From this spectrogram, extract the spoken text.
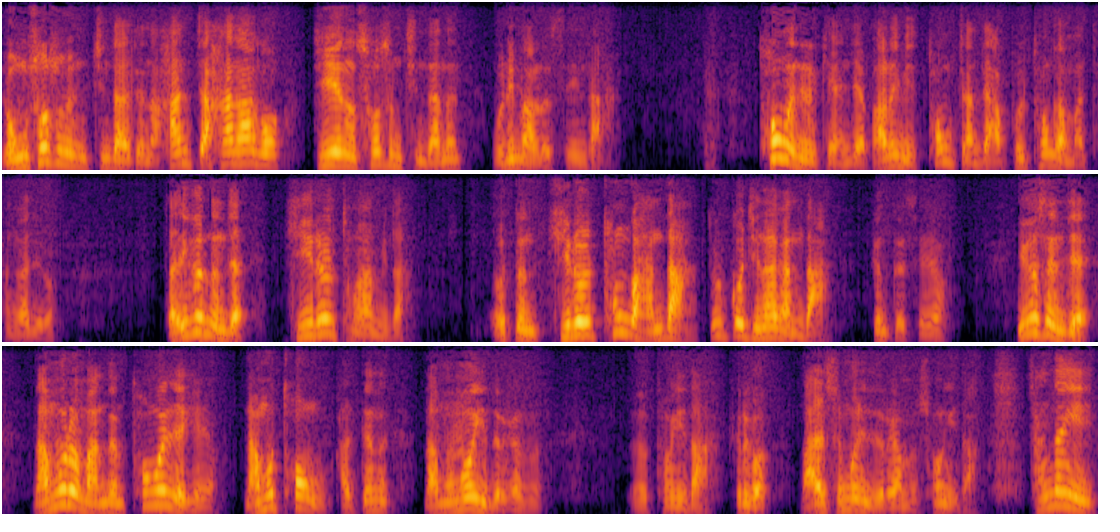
용솟음 친다 할 때는 한자 하나고 뒤에는 솟음 친다는 우리말로 쓰인다. 통은 이렇게 이제 발음이 통자인데 앞을 통과 마찬가지로. 자, 이거는 이제 길을 통합니다. 어떤 길을 통과한다, 뚫고 지나간다. 그런 뜻이에요. 이것은 이제 나무로 만든 통을 얘기해요. 나무통 할 때는 나무목이 들어가서 어, 통이다. 그리고 말씀문이 들어가면 송이다. 상당히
